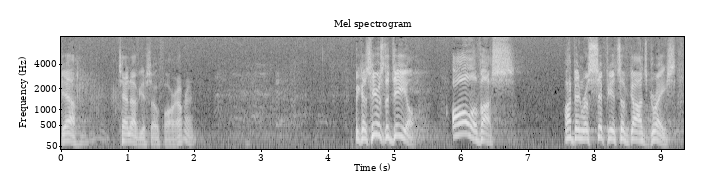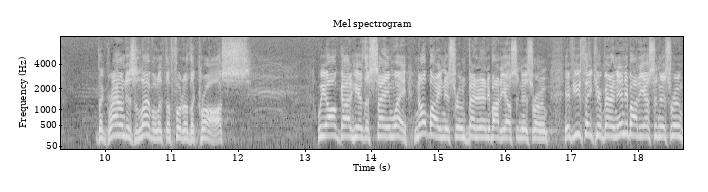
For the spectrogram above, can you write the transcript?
Yeah, 10 of you so far. All right. Because here's the deal all of us have been recipients of God's grace. The ground is level at the foot of the cross. We all got here the same way. Nobody in this room is better than anybody else in this room. If you think you're better than anybody else in this room,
